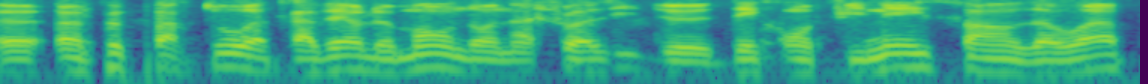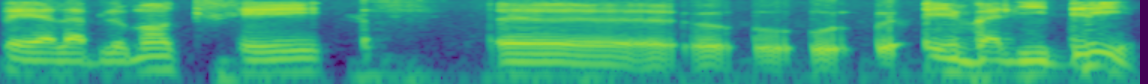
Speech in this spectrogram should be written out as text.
euh, un peu partout à travers le monde, on a choisi de déconfiner sans avoir préalablement créé euh, et validé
